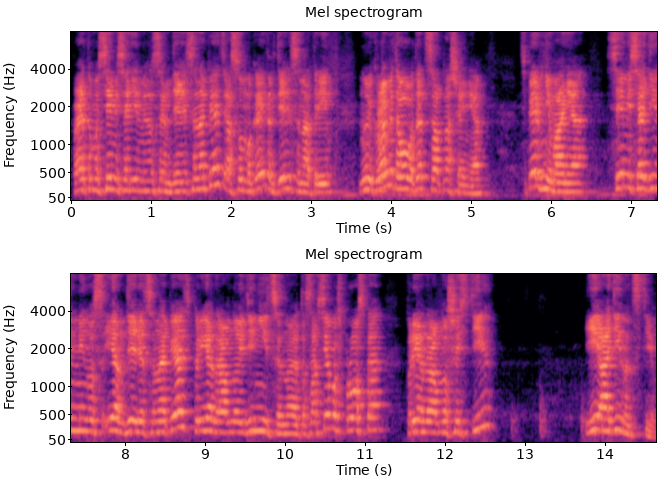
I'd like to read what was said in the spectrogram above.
Поэтому 71 минус n делится на 5, а сумма каитов делится на 3. Ну и кроме того, вот это соотношение. Теперь внимание. 71 минус n делится на 5, при n равно единице, но это совсем уж просто. При n равно 6 и 11.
